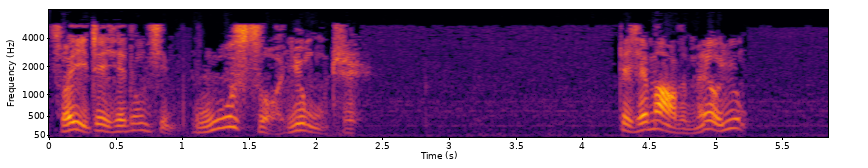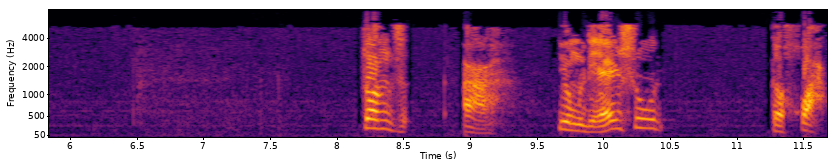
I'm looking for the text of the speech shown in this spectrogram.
所以这些东西无所用之。这些帽子没有用。庄子啊，用连书的话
